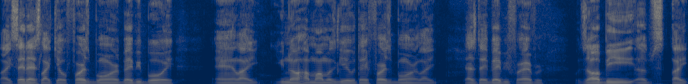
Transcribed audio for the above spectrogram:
like, say that's like your firstborn baby boy, and like you know how mamas get with their firstborn, like that's their baby forever. Would y'all be ups- like,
